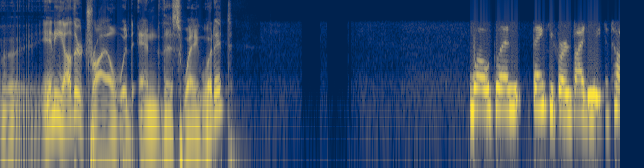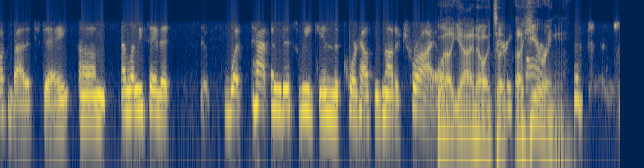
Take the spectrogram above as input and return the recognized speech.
uh, any other trial would end this way, would it? Well, Glenn, thank you for inviting me to talk about it today. Um, and let me say that what happened this week in the courthouse is not a trial. Well, yeah, I know it's a, Very a far. hearing.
